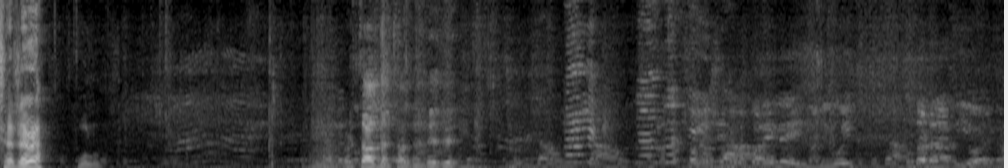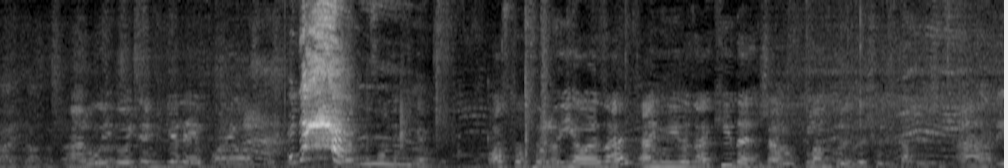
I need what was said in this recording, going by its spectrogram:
শেষ হবে বলো দে দে মানে ওই আর ওই ওই টাইম গেলে পরে অস্ত অস্ত ইয়ে হয়ে যায় টাইম ইয়ে হয়ে যায় খিদে আর ক্লান্ত হয়ে যায় শরীর কাঁপে। আরে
